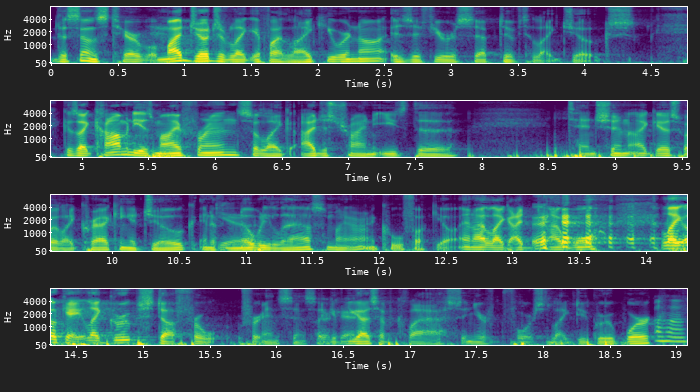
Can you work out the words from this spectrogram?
this sounds terrible. My judge of like if I like you or not is if you're receptive to like jokes, because like comedy is my friend. So like I just try and ease the tension, I guess, by like cracking a joke. And if Yeah. nobody laughs, I'm like, all right, cool, fuck y'all. And I like I, I won't like okay, like group stuff for for instance. Like if you guys have class and you're forced to like do group work, Uh-huh.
